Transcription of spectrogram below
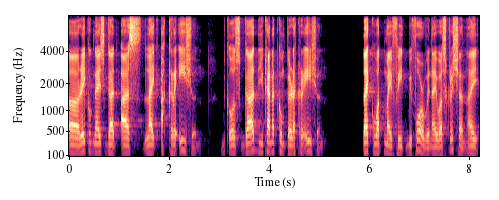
uh, recognize God as like a creation, because God you cannot compare a creation. Like what my faith before when I was Christian, I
